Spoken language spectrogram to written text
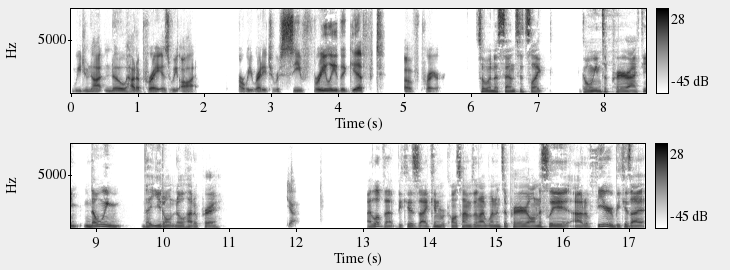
we do not know how to pray as we ought are we ready to receive freely the gift of prayer. So in a sense, it's like going to prayer, acting, knowing that you don't know how to pray. Yeah. I love that because I can recall times when I went into prayer honestly out of fear because I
